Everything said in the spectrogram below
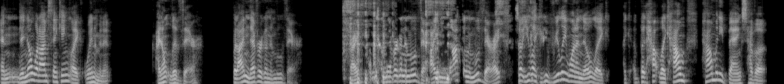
And they know what I'm thinking? Like, wait a minute. I don't live there, but I'm never going to move there right? I'm never going to move there. I am not going to move there, right? So you like, if you really want to know, like, like, uh, but how, like, how, how many banks have a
